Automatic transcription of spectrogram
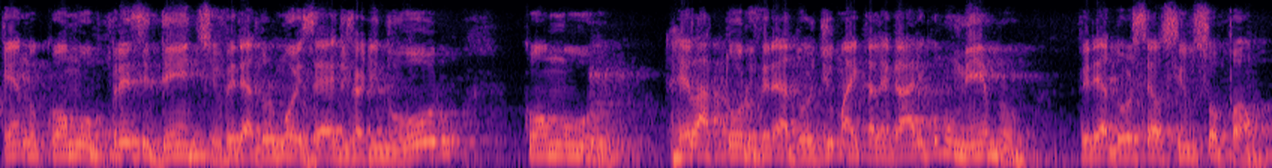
tendo como presidente o vereador Moisés do Jardim do Ouro, como relator o vereador Dilmaí Calegari e como membro o vereador Celcinho do Sopão.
